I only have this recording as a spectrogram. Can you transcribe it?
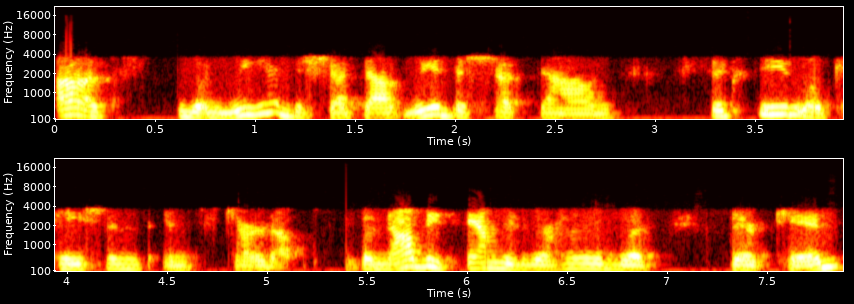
us, when we had to shut down, we had to shut down 60 locations and startups. So now these families were home with their kids,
